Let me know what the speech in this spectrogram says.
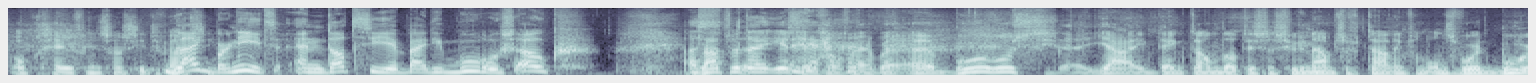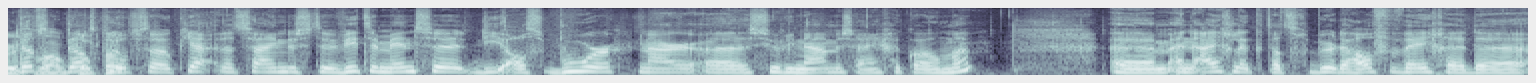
opgeven in zo'n situatie. Blijkbaar niet. En dat zie je bij die boeroes ook. Laten we daar eerst even over hebben. Uh, boeroes, ja, ik denk dan dat is een Surinaamse vertaling van ons woord boer. Dat, gewoon. dat klopt, klopt ook. Ja, dat zijn dus de witte mensen die als boer naar uh, Suriname zijn gekomen. Um, en eigenlijk dat gebeurde halverwege de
